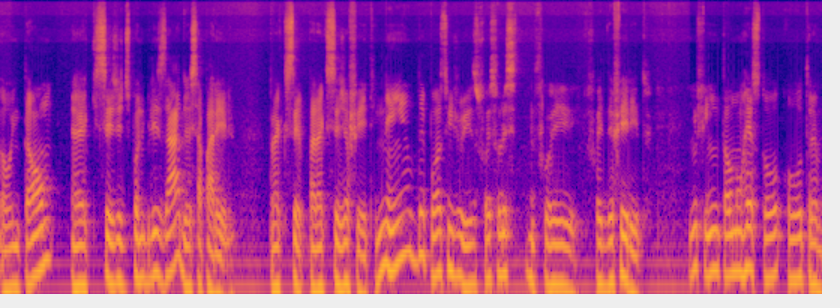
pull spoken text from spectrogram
ou então é, que seja disponibilizado esse aparelho para que, se, para que seja feito. E nem o depósito em juízo foi, foi, foi deferido. Enfim, então não restou outra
